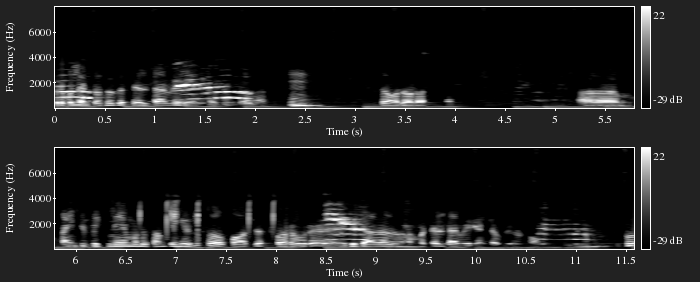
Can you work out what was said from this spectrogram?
ப்ரிவலண்ட் வந்து டெல்டா வேரியன்ட் அப்படின்றாங்க ஸோ அதோட சயின்டிபிக் நேம் வந்து சம்திங் இருக்கு ஸோ ஃபார் ஜஸ்ட் ஃபார் ஒரு இதுக்காக அது நம்ம டெல்டா வேரியன்ட் அப்படின்னு இப்போ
